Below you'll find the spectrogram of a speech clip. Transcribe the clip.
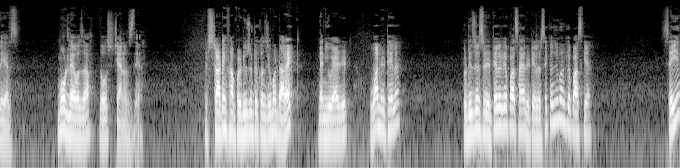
layers more level of those channels they are starting from producer to consumer direct then you add it one retailer producer سے ریٹیلر کے پاس آیا ریٹیلر سے کنزیومر کے پاس گیا صحیح ہے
